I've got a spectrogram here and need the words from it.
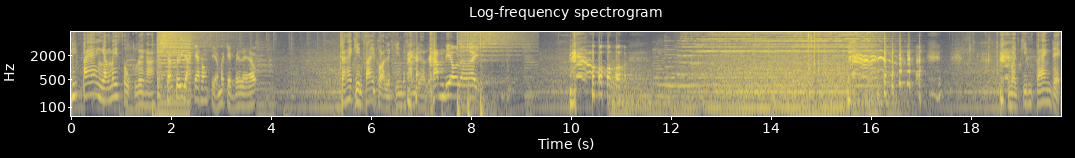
นี่แป้งยังไม่สุกเลยนะ ฉันซื้อยาแก้ท้องเสียมาเก็บไว้แล้ว จะให้กินไส้ก่อนหรือกินไปคำเดียวเลย คำเดียวเลย เหมือนกินแป้งเด็ก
